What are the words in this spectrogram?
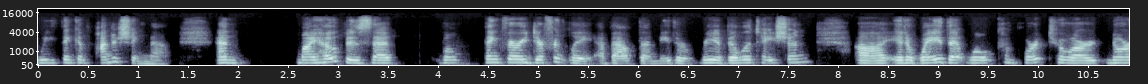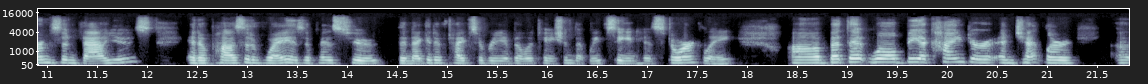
we think of punishing them. And my hope is that we'll think very differently about them either rehabilitation uh, in a way that will comport to our norms and values in a positive way as opposed to the negative types of rehabilitation that we've seen historically uh, but that will be a kinder and gentler uh,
